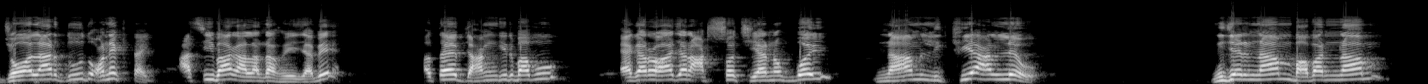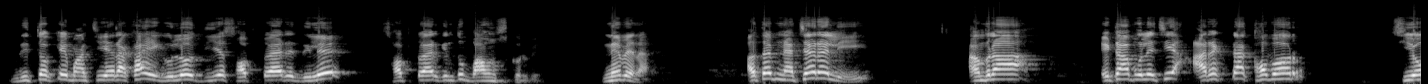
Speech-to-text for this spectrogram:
জল আর দুধ অনেকটাই, আশি ভাগ আলাদা হয়ে যাবে। অতএব জাহাঙ্গীর বাবু এগারো হাজার আটশো ছিয়ানব্বই নাম লিখিয়ে আনলেও, নিজের নাম, বাবার নাম, মৃতকে বাঁচিয়ে রাখা, এগুলো দিয়ে সফটওয়্যারে দিলে সফটওয়্যার কিন্তু বাউন্স করবে। নেবে না। অতএব ন্যাচারালি আমরা এটা বলেছি, আরেকটা খবর সিও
